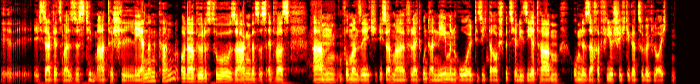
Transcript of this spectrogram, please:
ich sage jetzt mal, systematisch lernen kann? Oder würdest du sagen, das ist etwas, ähm, wo man sich, ich sag mal, vielleicht Unternehmen holt, die sich darauf spezialisiert haben, um eine Sache vielschichtiger zu durchleuchten?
